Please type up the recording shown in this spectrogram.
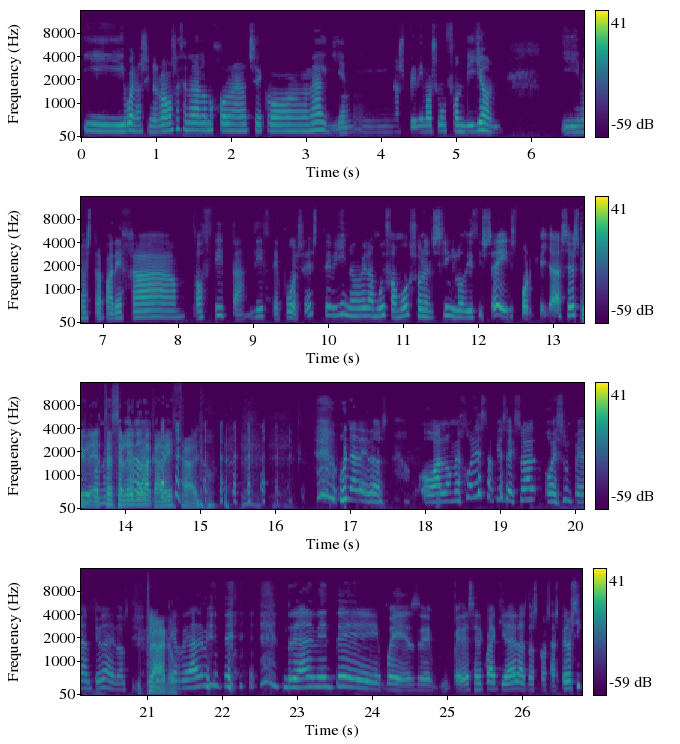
Y bueno, si nos vamos a cenar a lo mejor una noche con alguien y nos pedimos un fondillón y nuestra pareja Ocita dice, pues este vino era muy famoso en el siglo XVI porque ya se Sí, este se le ha ido la cabeza, ¿no? una de dos. O a lo mejor es sexual o es un pedante, una de dos. Claro. Porque realmente, realmente, pues eh, puede ser cualquiera de las dos cosas. Pero sí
